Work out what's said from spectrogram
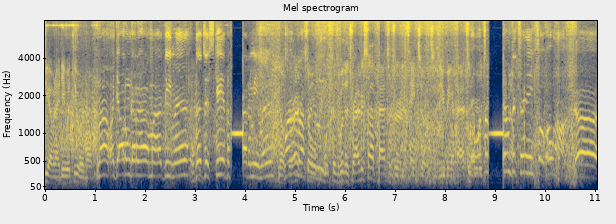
Do you have an ID with you or no? No, y'all don't gotta have my ID, man. That just scared the f- out of me, man. No, Why sir. am So, because with the traffic stop, passengers are detained too. So, you being a passenger, Man, what the f- I'm detained for? Oh my god.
